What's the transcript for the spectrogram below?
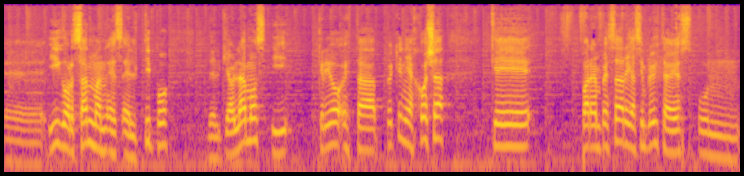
Eh, Igor Sandman es el tipo del que hablamos y creó esta pequeña joya que, para empezar y a simple vista, es un,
